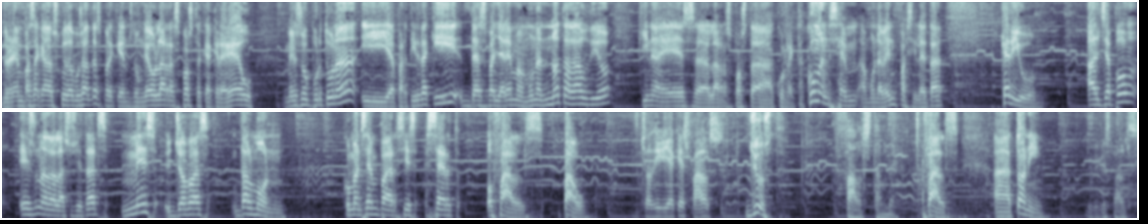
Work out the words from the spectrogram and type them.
Donarem pas a cadascú de vosaltres perquè ens dongueu la resposta que cregueu més oportuna i a partir d'aquí desvetllarem amb una nota d'àudio quina és eh, la resposta correcta. Comencem amb una ben facileta que diu el Japó és una de les societats més joves del món. Comencem per si és cert o fals. Pau, Jo diria que és fals. just, Fals, també. fals. Uh, Toni, Jo crec que és fals.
